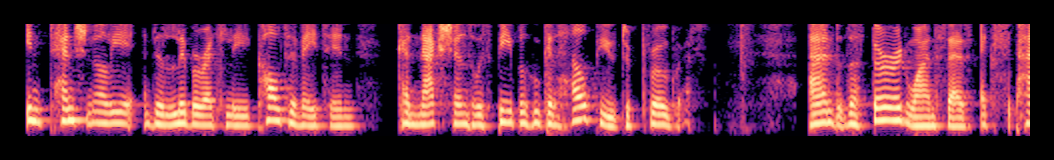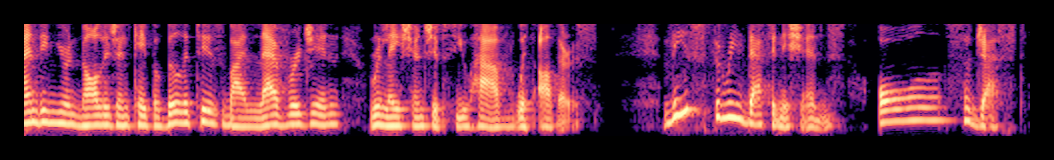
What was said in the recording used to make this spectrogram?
intentionally, deliberately cultivating connections with people who can help you to progress. And the third one says expanding your knowledge and capabilities by leveraging relationships you have with others. These three definitions all suggest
